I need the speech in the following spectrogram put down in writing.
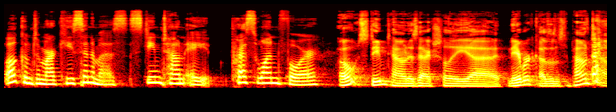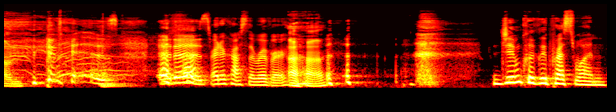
Welcome to Marquee Cinemas, Steamtown 8. Press 1 for. Oh, Steamtown is actually uh, neighbor cousins to Pound Town. It is. Right across the river. Uh huh. Jim quickly pressed one.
